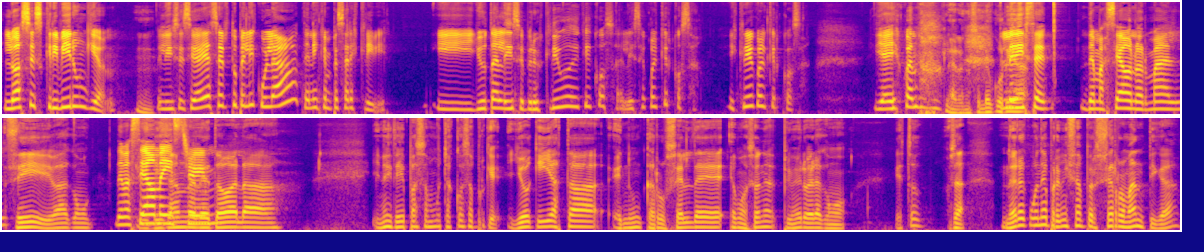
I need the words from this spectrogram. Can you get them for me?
lo hace escribir un guion. mm. Le dice, si vais a hacer tu película, tenéis que empezar a escribir. Y Yuta le dice, pero escribo de qué cosa? Le dice cualquier cosa. Escribe cualquier cosa. Y ahí es cuando Claro, no se le ocurría. le dice, demasiado normal, Sí, va como demasiado mainstream. toda la... Y no, y de ahí pasan muchas cosas porque yo aquí ya estaba en un carrusel de emociones. Primero era como, esto, o sea, no era como una premisa per se romántica,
